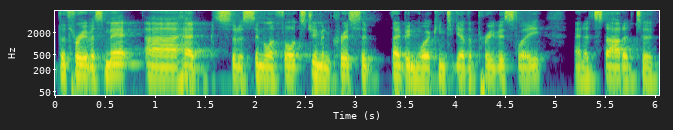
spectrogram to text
the three of us met, uh, had sort of similar thoughts. Jim and Chris had they'd been working together previously and had started to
